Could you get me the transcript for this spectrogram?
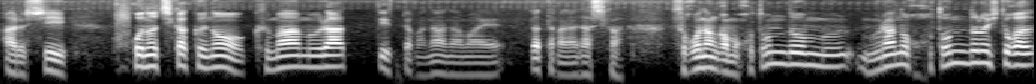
あるしここの近くの熊村って言ったかな名前だったかな確か。そこなんかもほとんど村のほとんどの人が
